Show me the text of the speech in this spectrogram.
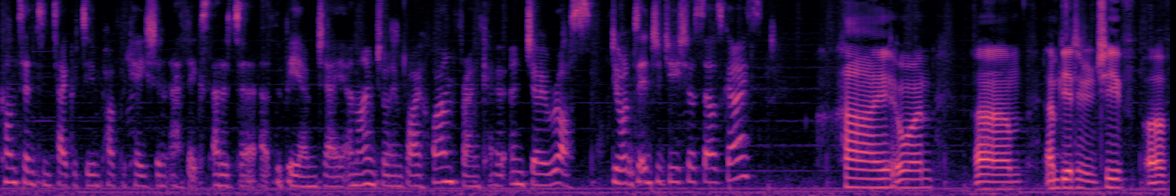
Content Integrity and Publication Ethics Editor at the BMJ, and I'm joined by Juan Franco and Joe Ross. Do you want to introduce yourselves, guys? Hi, everyone. Um, I'm the editor in chief of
